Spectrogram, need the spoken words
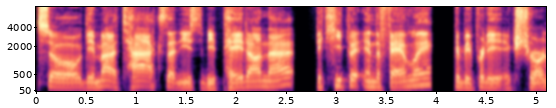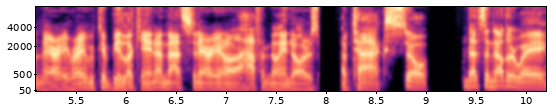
So the amount of tax that needs to be paid on that to keep it in the family could be pretty extraordinary, right? We could be looking in that scenario, a half a million dollars of tax. So that's another way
